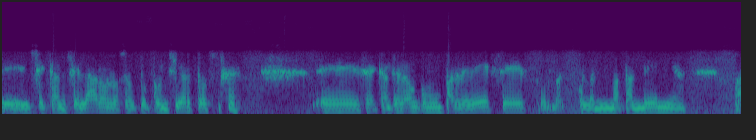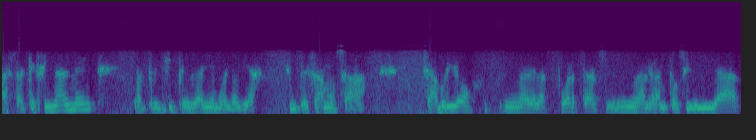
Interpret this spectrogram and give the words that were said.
eh, se cancelaron los autoconciertos, eh, se cancelaron como un par de veces por la misma pandemia, hasta que finalmente, a principios de año, bueno, ya empezamos a, se abrió una de las puertas, una gran posibilidad.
